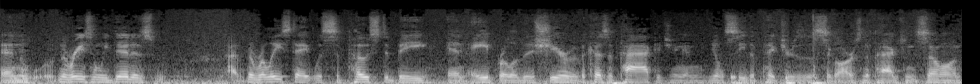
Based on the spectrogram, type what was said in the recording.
And the reason we did is uh, the release date was supposed to be in April of this year, but because of packaging, and you'll see the pictures of the cigars and the packaging and so on,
